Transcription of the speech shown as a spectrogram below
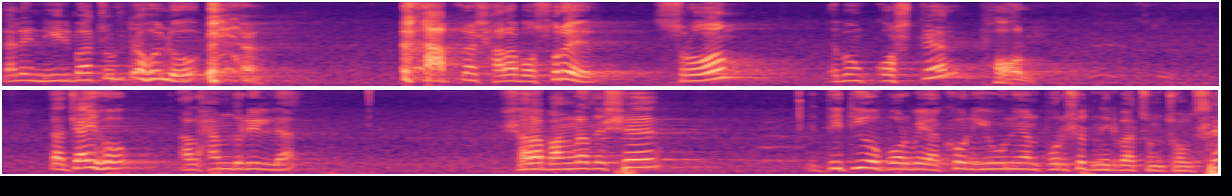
তাহলে নির্বাচনটা হলো আপনার সারা বছরের শ্রম এবং কষ্টের ফল। তা যাই হোক, আলহামদুলিল্লাহ, সারা বাংলাদেশে দ্বিতীয় পর্বে এখন ইউনিয়ন পরিষদ নির্বাচন চলছে।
